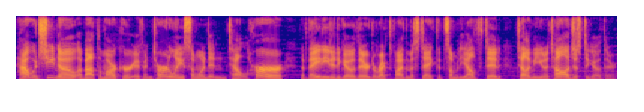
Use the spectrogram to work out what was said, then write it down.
how would she know about the marker if internally someone didn't tell her that they needed to go there to rectify the mistake that somebody else did, telling the unitologist to go there?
